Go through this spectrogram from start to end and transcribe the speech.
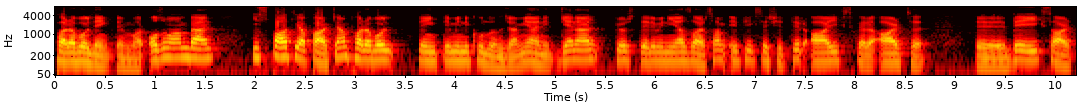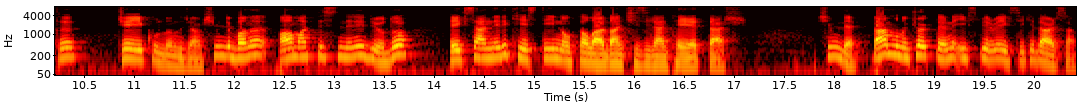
parabol denklemi var. O zaman ben ispat yaparken parabol denklemini kullanacağım. Yani genel gösterimini yazarsam fx eşittir ax kare artı e, bx artı c'yi kullanacağım. Şimdi bana a maddesinde ne diyordu? Eksenleri kestiği noktalardan çizilen teğetler. Şimdi ben bunun köklerine x1 ve x2 dersem.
